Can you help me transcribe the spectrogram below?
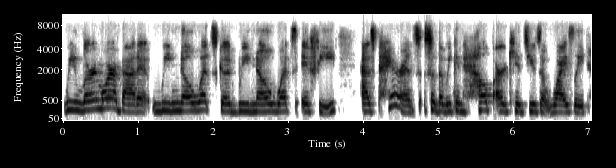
we learn more about it. We know what's good. We know what's iffy as parents so that we can help our kids use it wisely,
